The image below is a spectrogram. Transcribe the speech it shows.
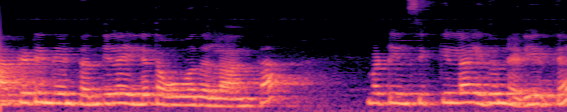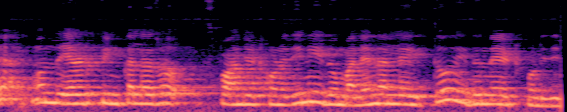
ಮಾರ್ಕೆಟಿಂದ ಏನು ತಂದಿಲ್ಲ, ಇಲ್ಲೇ ತೊಗೋಬೋದಲ್ಲ ಅಂತ. ಬಟ್ ಇಲ್ಲಿ ಸಿಕ್ಕಿಲ್ಲ ಇದು ನಡೆಯುತ್ತೆ. ಒಂದು ಎರಡು ಪಿಂಕ್ ಕಲರು ಸ್ಪಾಂಜ್ ಇಟ್ಕೊಂಡಿದ್ದೀನಿ. ಇದು ಮನೆಯಲ್ಲೇ ಇತ್ತು, ಇದನ್ನೇ ಇಟ್ಕೊಂಡಿದ್ದೀನಿ.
